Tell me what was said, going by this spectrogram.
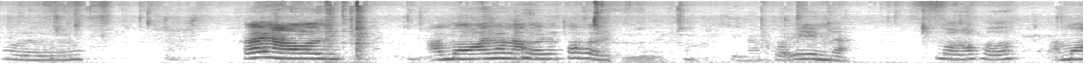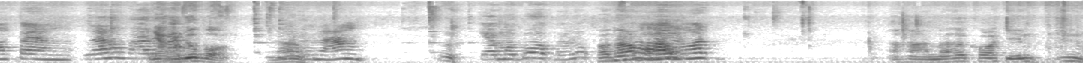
เออ เคยเอาเอาหมอนแล้วนะเฮ้ยแล้วก็เฮ้ยกินน้ำก็อิ่มน่ะหมอเผลอเอาหมอแป้งแล้วเอายังอยู่บ่นะเอาหนังแกมาบอกนะลูกเท้าเท้าเอาเท้าหมดอาหารนะเธอคอจินอืม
